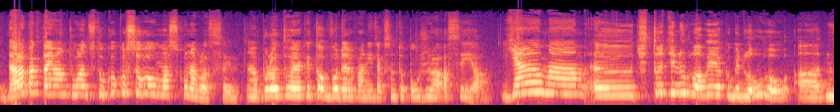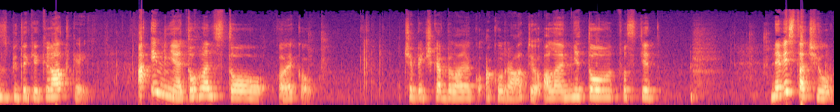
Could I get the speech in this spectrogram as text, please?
Dále pak tady mám tuhle tu kokosovou masku na vlasy. Podle toho, jak je to odervaný, tak jsem to použila asi já. Já mám uh, čtvrtinu hlavy jakoby dlouhou a ten zbytek je krátký. A i mě tohle to jako čepička byla jako akorát, jo, ale mě to prostě nevystačilo.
